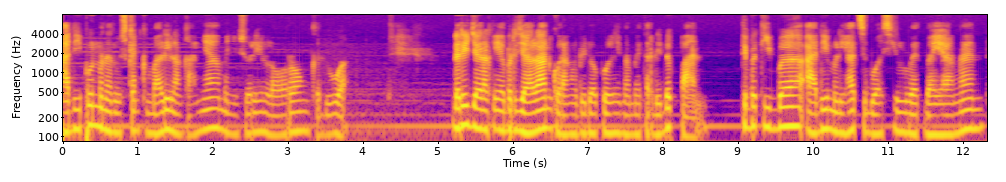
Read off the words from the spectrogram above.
Adi pun meneruskan kembali langkahnya menyusuri lorong kedua. Dari jarak ia berjalan kurang lebih 25 meter di depan, tiba-tiba Adi melihat sebuah siluet bayangan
